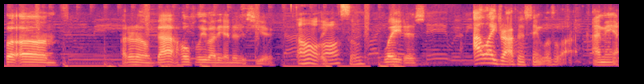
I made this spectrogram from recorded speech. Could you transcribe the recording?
But um, I don't know. That hopefully by the end of this year, oh, like- awesome. latest. I like dropping singles a lot. I mean,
